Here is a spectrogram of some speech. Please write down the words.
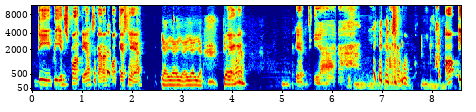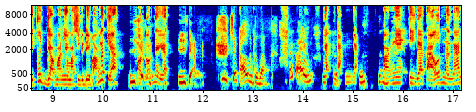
di Be In Sport ya sekarang podcastnya ya. Iya, iya, iya, iya. Ya. Tio ya, yang mana? Kan? It, ya, masa gue, oh itu zamannya masih gede banget ya, honornya ya. iya, saya tahu itu bang, saya tahu. Enggak, enggak, enggak. Pange tiga tahun dengan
